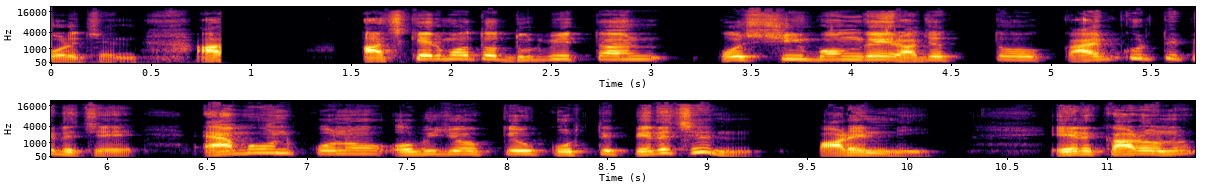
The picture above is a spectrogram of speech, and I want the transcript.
করেছেন। আজকের মতো দুর্বৃত্তায়ন পশ্চিমবঙ্গে রাজত্ব কায়েম করতে পেরেছে, এমন কোনো অভিযোগ কেউ করতে পেরেছেন? পারেননি। এর কারণ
